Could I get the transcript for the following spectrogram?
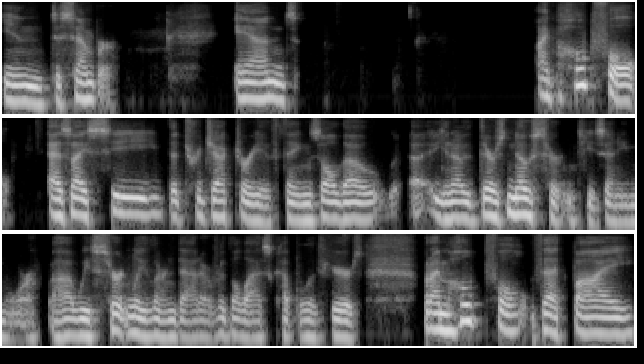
in December. And I'm hopeful as I see the trajectory of things, although, uh, you know, there's no certainties anymore. Uh, we've certainly learned that over the last couple of years. But I'm hopeful that by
